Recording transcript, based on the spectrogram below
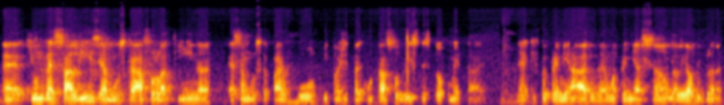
é, que universalize a música afro-latina, essa música para o corpo. Então a gente vai contar sobre isso nesse documentário, né? Que foi premiado, né? Uma premiação da Leal de Blanc.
